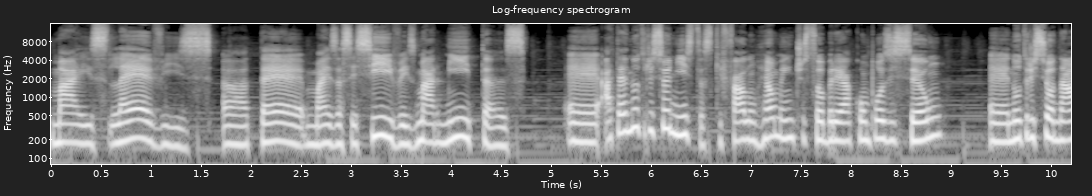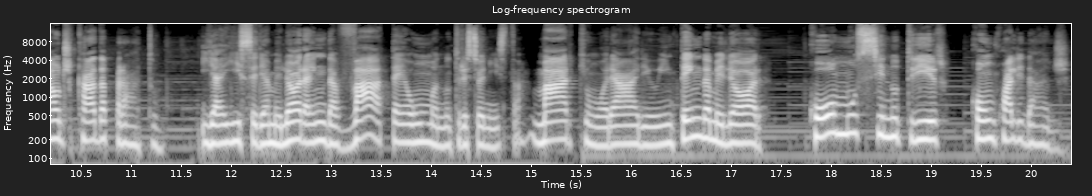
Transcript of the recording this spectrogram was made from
mais leves, até mais acessíveis, marmitas é, até nutricionistas que falam realmente sobre a composição é, nutricional de cada prato. E aí seria melhor ainda, vá até uma nutricionista, marque um horário e entenda melhor como se nutrir com qualidade.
